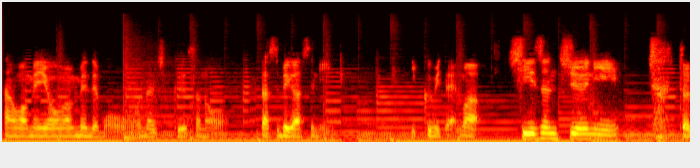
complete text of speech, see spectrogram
3話目、4話目でも同じくそのラスベガスに行くみたいな、まあシーズン中にちょっと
